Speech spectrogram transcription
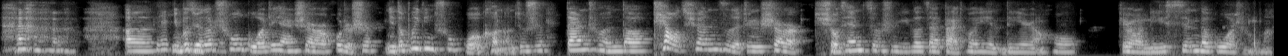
嗯，你不觉得出国这件事儿，或者是你都不一定出国，可能就是单纯的跳圈子这个事儿，首先就是一个在摆脱引力，然后这种离心的过程嘛。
